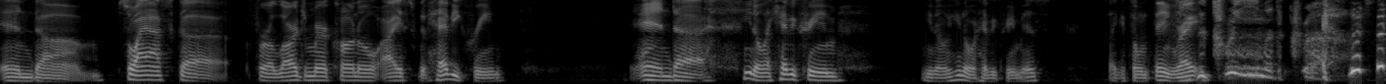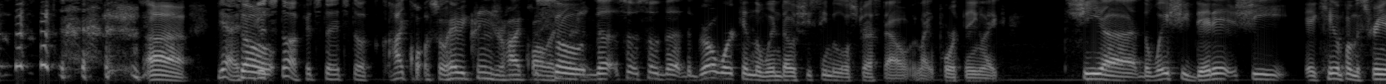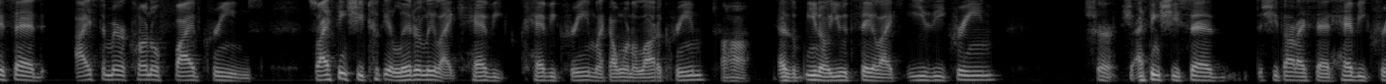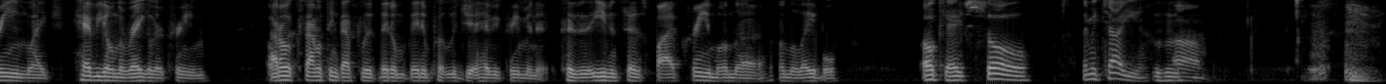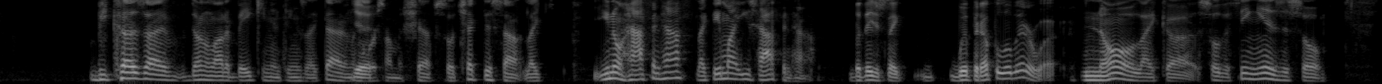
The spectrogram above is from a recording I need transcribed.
And um, so I asked uh, for a large americano ice with heavy cream, and uh, you know, like heavy cream, you know, you know what heavy cream is. It's like its own thing, right? The cream of the crop. uh, Yeah, it's good stuff. It's the it's the high qual. So heavy creams are high quality. So the so so the the girl working the window, she seemed a little stressed out. Like poor thing. Like she uh the way she did it, she it came up on the screen. It said iced americano five creams. So I think she took it literally like heavy heavy cream. Like I want a lot of cream. uh huh. As you know, you would say like easy cream. Sure. I think she said she thought I said heavy cream, like heavy on the regular cream. I don't because I don't think that's they don't they didn't put legit heavy cream in it because it even says five cream on the on the label. Okay, so let me tell you, Mhm. um, because I've done a lot of baking and things like that, and of Yeah. course I'm a chef. So check this out, like you know, half and half. Like they might use half and half. But they just like whip it up a little bit or what? No, like uh, so the thing is, is so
